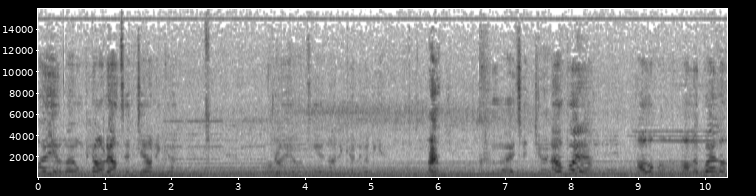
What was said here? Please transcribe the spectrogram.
哎呀，来，漂亮成这样，你看，哎呦天哪，你看那个脸，哎呀，可爱成家，然后不会了，好了好了好了，乖了。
